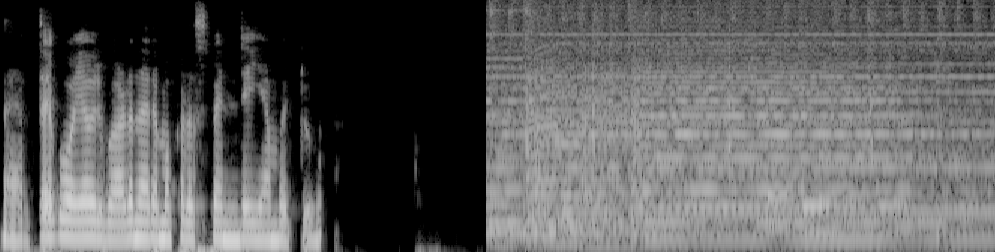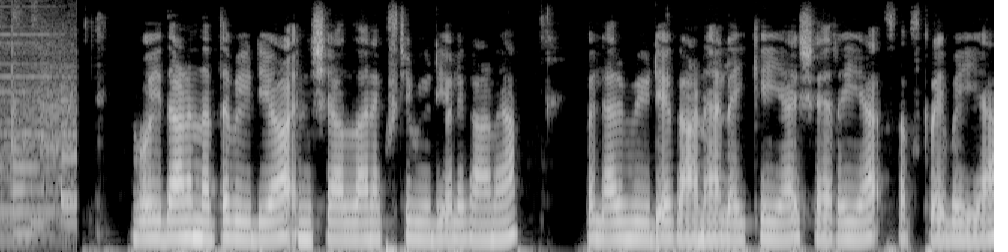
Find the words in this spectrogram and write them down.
നേരത്തെ പോയാൽ ഒരുപാട് നേരം നമുക്കവിടെ സ്പെൻഡ് ചെയ്യാൻ പറ്റും. അപ്പോൾ ഇതാണ് ഇന്നത്തെ വീഡിയോ ഇൻഷാല്ല നെക്സ്റ്റ് വീഡിയോയിൽ കാണുക. അപ്പോൾ എല്ലാവരും വീഡിയോ കാണുക ലൈക്ക് ചെയ്യുക ഷെയർ ചെയ്യുക സബ്സ്ക്രൈബ് ചെയ്യുക.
